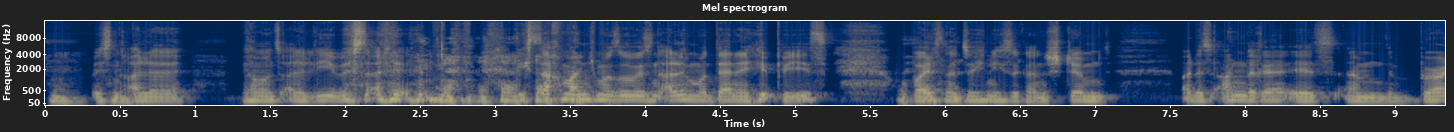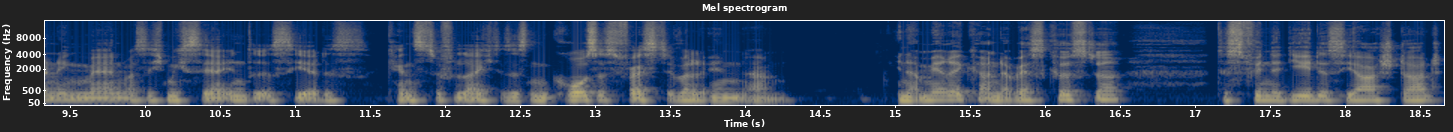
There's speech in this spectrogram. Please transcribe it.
Hm. Wir sind hm. alle, wir haben uns alle lieb. Alle, ich sag manchmal so, wir sind alle moderne Hippies, wobei das natürlich nicht so ganz stimmt. Aber das andere ist ähm, The Burning Man, was ich mich sehr interessiert. Das kennst du vielleicht. Das ist ein großes Festival in, ähm, in Amerika an der Westküste. Das findet jedes Jahr statt.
